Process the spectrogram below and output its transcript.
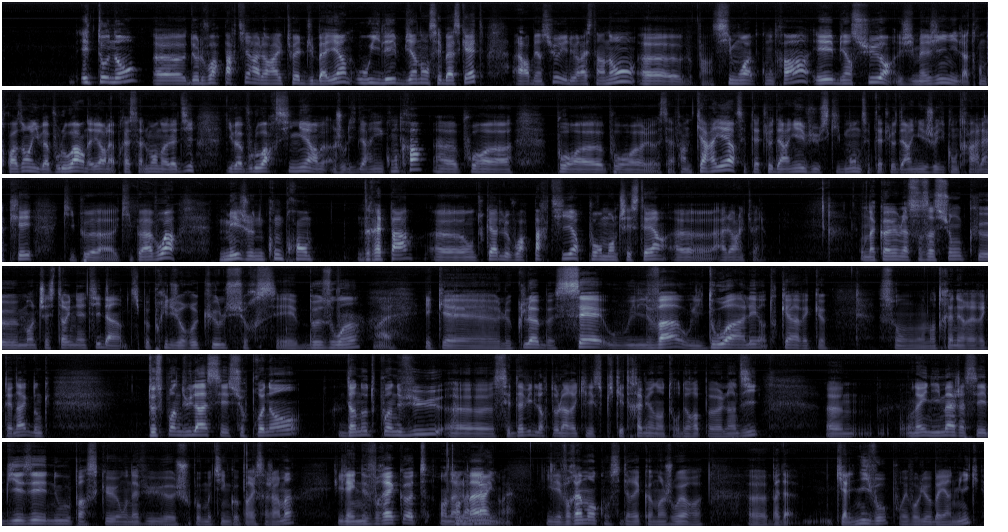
étonnant euh, de le voir partir à l'heure actuelle du Bayern où il est bien dans ses baskets. Alors bien sûr, il lui reste un an, euh, enfin six mois de contrat, et bien sûr, j'imagine, il a 33 ans, il va vouloir, d'ailleurs la presse allemande l'a dit, il va vouloir signer un, joli dernier contrat euh, pour... pour, pour sa fin de carrière, c'est peut-être le dernier, vu ce qu'il montre, c'est peut-être le dernier joli contrat à la clé qu'il peut, qu'il peut avoir. Mais je ne comprendrais pas, en tout cas, de le voir partir pour Manchester à l'heure actuelle. On a quand même la sensation que Manchester United a un petit peu pris du recul sur ses besoins Ouais. et que le club sait où il va, où il doit aller, en tout cas avec son entraîneur Eric Ten Hag. Donc, de ce point de vue-là, c'est surprenant. D'un autre point de vue, euh, c'est David Lortolari qui l'expliquait très bien dans Tour d'Europe euh, lundi. Euh, on a une image assez biaisée, nous, parce qu'on a vu Choupo-Moting au Paris Saint-Germain. Il a une vraie cote en, En Allemagne. Allemagne, ouais. Il est vraiment considéré comme un joueur euh, bah, qui a le niveau pour évoluer au Bayern Munich.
